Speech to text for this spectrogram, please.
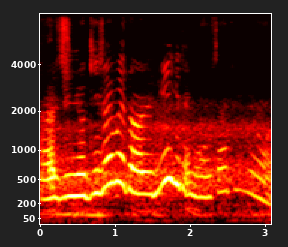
Serginho giremedi araya. Niye giremiyor Serginho?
